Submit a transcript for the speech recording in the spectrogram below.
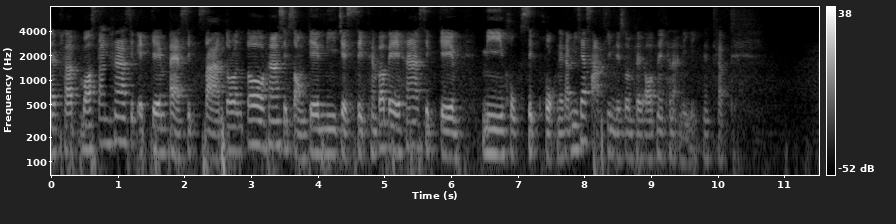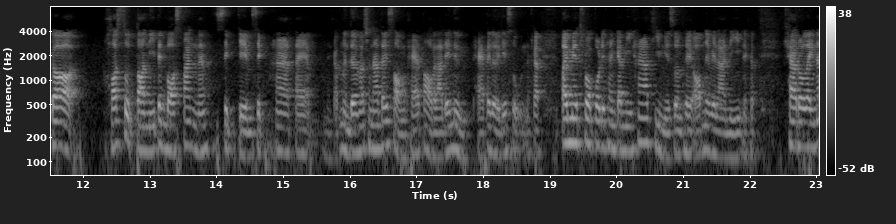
นะครับบอสตัน 51 เกม 83โตรอนโต 52 เกม มี 70แทมเปอร์เบย์50 เกม มี 66 นะครับ มีแค่ 3 ทีมในโซนเพลย์ออฟในขณะนี้นะครับ ก็ ฮอตสุดตอนนี้เป็นบอสตันนะ 10 เกม 15 แต้มนะครับ เหมือนเดิมเขาชนะได้ 2 แพ้ต่อเวลาได้ 1 แพ้ไปเลยได้ 0 นะครับ ไปเมโทรโพลิแทนกันมี 5 ทีมในโซนเพลย์ออฟในเวลานี้นะครับแคโรไลน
